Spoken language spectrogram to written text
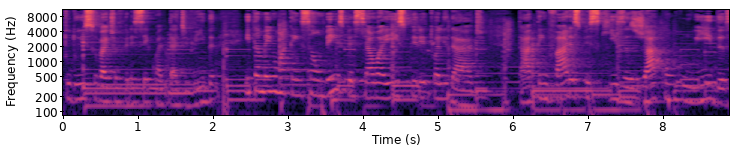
Tudo isso vai te oferecer qualidade de vida e também uma atenção bem especial à espiritualidade. Tá? Tem várias pesquisas já concluídas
